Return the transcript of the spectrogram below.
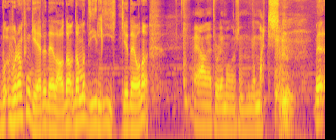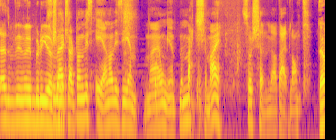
Hvor- Hvordan fungerer det da? Da, da må de like det òg, da. Ja, jeg tror de må, skjønne, det må matche. Men eh, vi, burde Så gjøre det er sånn klart hvis en av disse jentene, ungjentene matcher meg, så skjønner vi at det er et eller annet. ja.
